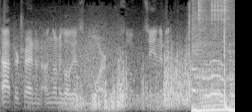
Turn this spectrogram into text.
After training, I'm to go get some more. So see you in a minute.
